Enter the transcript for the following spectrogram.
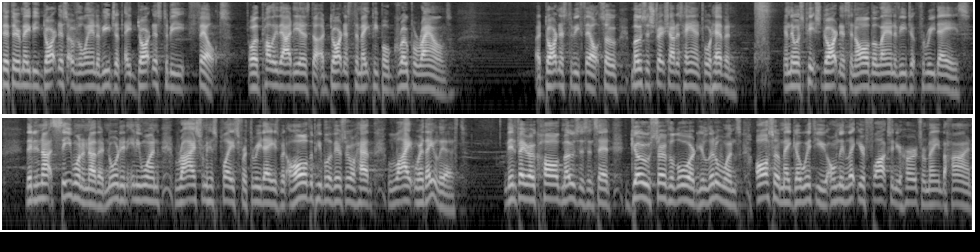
that there may be darkness over the land of Egypt, a darkness to be felt. Or probably the idea is a darkness to make people grope around, a darkness to be felt. So Moses stretched out his hand toward heaven, and there was pitch darkness in all the land of Egypt three days. They did not see one another, nor did anyone rise from his place for three days, but all the people of Israel had light where they lived. Then Pharaoh called Moses and said, Go serve the Lord. Your little ones also may go with you. Only let your flocks and your herds remain behind.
